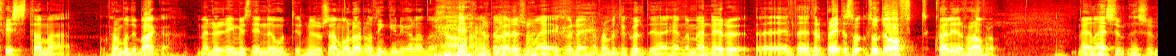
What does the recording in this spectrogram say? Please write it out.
tvist þannig fram og tilbaka. Menn eru reymist inn og úti svona eins og Samuel Örn á þinginu í Galanda þetta verður svona einhvern veginn fram og til kvöldi að hérna menn eru, eh, held að þetta er að breyta svol- svolítið oft hvað liður fara áfram meðan að þessum, þessum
